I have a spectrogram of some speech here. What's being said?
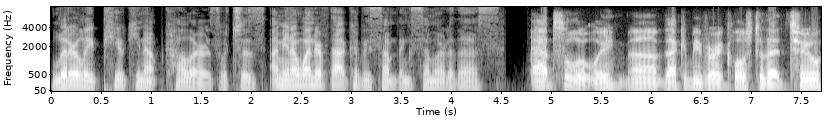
literally puking up colors, which is, I mean, I wonder if that could be something similar to this. Absolutely, uh, that could be very close to that too.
